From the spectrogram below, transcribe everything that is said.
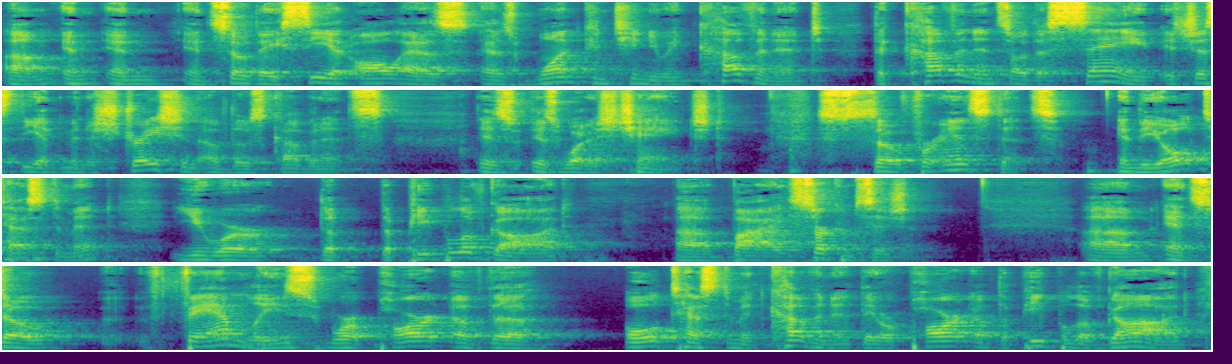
Um, and, and, and so they see it all as, as one continuing covenant. The covenants are the same. It's just the administration of those covenants is, is what has changed. So for instance, in the Old Testament, you were the, the people of God uh, by circumcision. Um, and so families were part of the Old Testament covenant. They were part of the people of God,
